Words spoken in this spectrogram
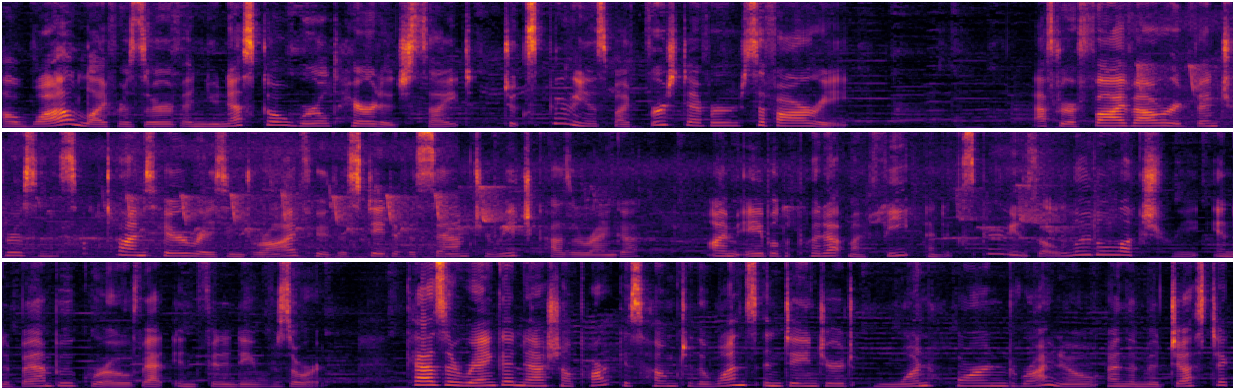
a wildlife reserve and UNESCO World Heritage Site, to experience my first ever safari. After a five hour adventurous and sometimes hair raising drive through the state of Assam to reach Kaziranga, I'm able to put up my feet and experience a little luxury in a bamboo grove at Infinity Resort. Kaziranga National Park is home to the once endangered one-horned rhino and the majestic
